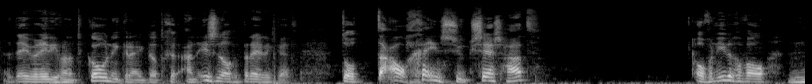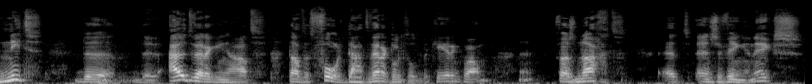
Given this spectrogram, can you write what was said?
het evangelie van het koninkrijk dat aan Israël gepredikt werd, totaal geen succes had. Of in ieder geval niet de, de uitwerking had dat het volk daadwerkelijk tot bekering kwam. Het was nacht het, en ze vingen niks.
